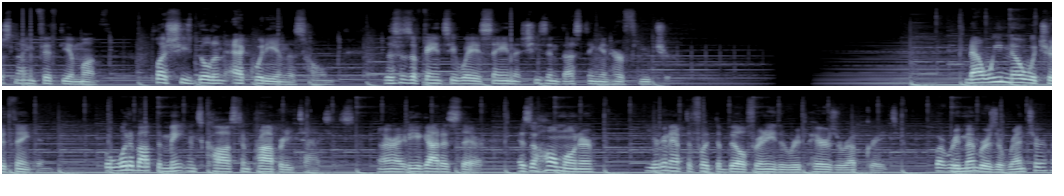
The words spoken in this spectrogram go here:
just 950 a month. Plus, she's building equity in this home. This is a fancy way of saying that she's investing in her future. Now we know what you're thinking, but what about the maintenance cost and property taxes? All right, you got us there. As a homeowner, you're going to have to foot the bill for any of the repairs or upgrades. But remember, as a renter,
